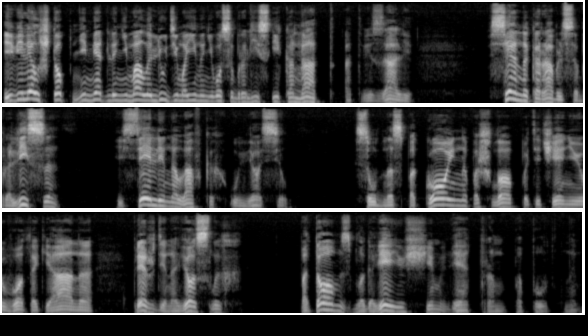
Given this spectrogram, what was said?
и велел, чтоб немедля немало люди мои на него собрались и канат отвязали. Все на корабль собрались и сели на лавках у весел. Судно спокойно пошло по течению вод океана, прежде на веслах, потом с благовеющим ветром попутным.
